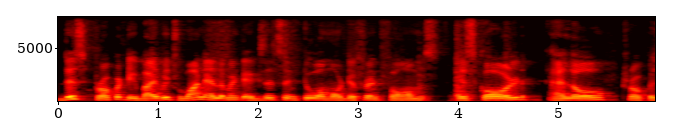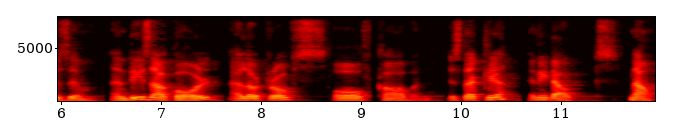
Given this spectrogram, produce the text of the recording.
This property by which one element exists in two or more different forms is called allotropism and these are called allotropes of carbon. Is that clear? Any doubts? Now,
